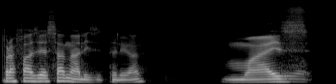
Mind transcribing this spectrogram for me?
pra fazer essa análise, tá ligado? Mas.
